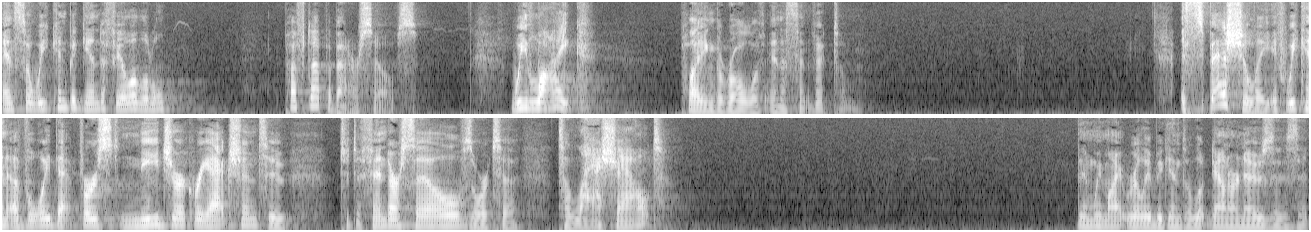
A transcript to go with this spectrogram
And so we can begin to feel a little puffed up about ourselves. We like playing the role of innocent victim. Especially if we can avoid that first knee jerk reaction to, to defend ourselves or to, to lash out. Then we might really begin to look down our noses at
